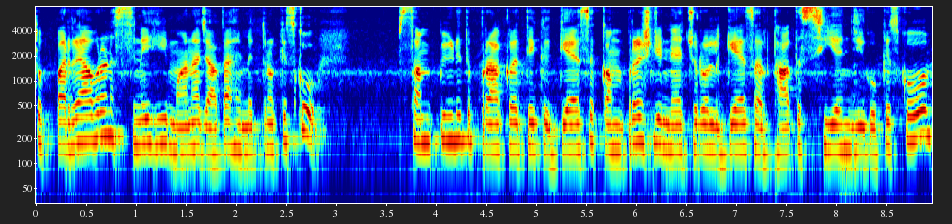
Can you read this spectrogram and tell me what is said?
तो पर्यावरण स्नेही माना जाता है मित्रों किसको? संपीड़ित प्राकृतिक गैस कंप्रेस्ड नेचुरल गैस अर्थात सीएनजी को। किसको?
